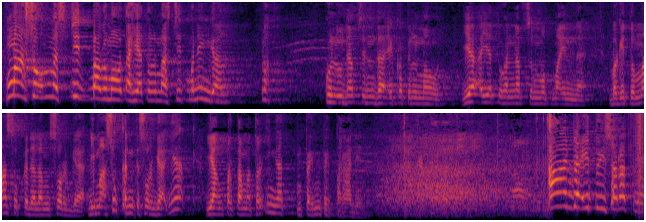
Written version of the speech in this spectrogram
Masuk masjid baru mau tahiyatul masjid meninggal. Loh, Kullu nafsin dha'iqatul maut. Ya ayat Tuhan nafsun mutmainnah. Begitu masuk ke dalam surga, dimasukkan ke surganya, yang pertama teringat empe-empe paraden. Ada itu isyaratnya.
